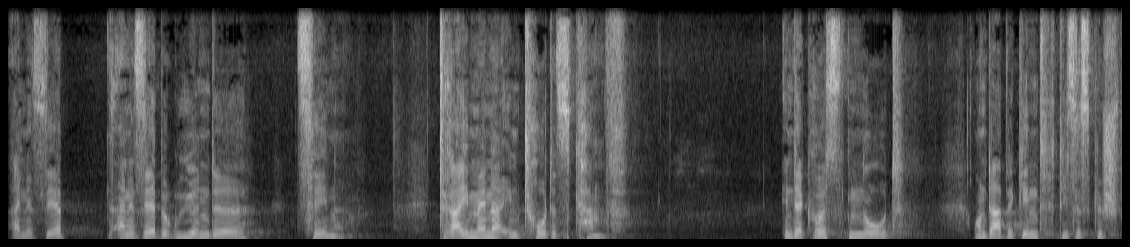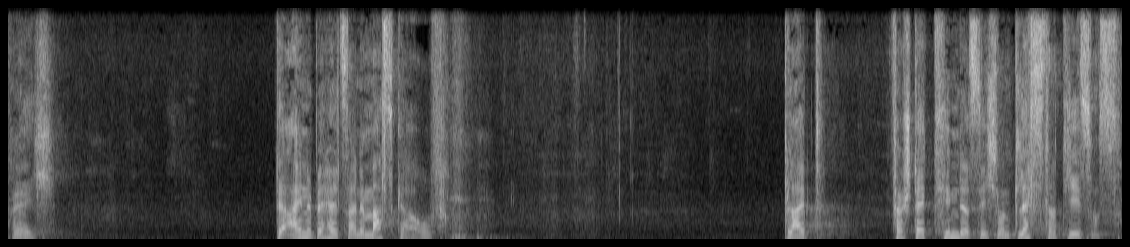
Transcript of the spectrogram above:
Eine sehr, eine sehr berührende Szene. Drei Männer im Todeskampf, in der größten Not. Und da beginnt dieses Gespräch. Der eine behält seine Maske auf, bleibt versteckt hinter sich und lästert Jesus.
